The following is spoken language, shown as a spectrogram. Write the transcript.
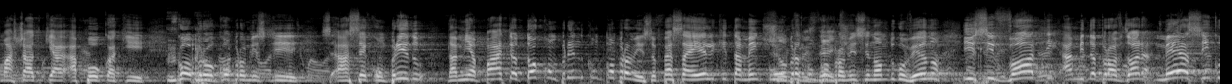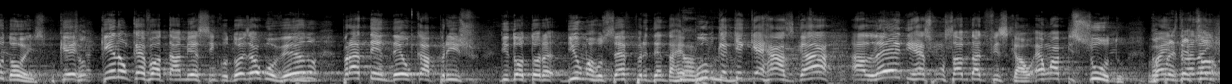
Machado, que há, há pouco aqui cobrou o compromisso de, a ser cumprido, da minha parte, eu estou cumprindo com o compromisso. Eu peço a ele que também cumpra com o compromisso em nome do governo e se vote a medida provisória 652, porque quem não quer votar 652 é o governo para atender o capricho de doutora Dilma Rousseff, presidente da República, que quer rasgar a lei de responsabilidade fiscal. É um absurdo. Vai entrar presidente, na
